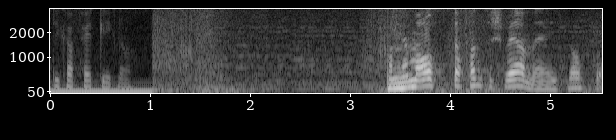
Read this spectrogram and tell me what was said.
Dicker Feldgegner. Hör mal auf, davon zu schwärmen, ey. Ich glaub so.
